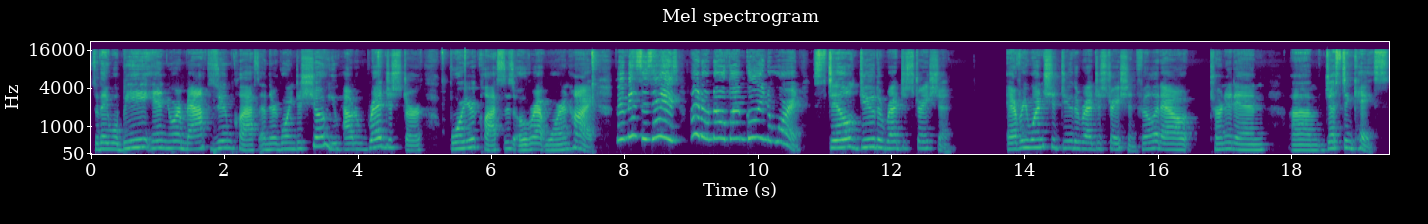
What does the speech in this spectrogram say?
So they will be in your math Zoom class and they're going to show you how to register for your classes over at Warren High. But Mrs. Hayes, I don't know if I'm going to Warren. Still do the registration. Everyone should do the registration. Fill it out, turn it in, um, just in case.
